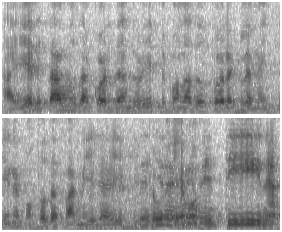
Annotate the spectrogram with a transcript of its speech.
Ayer estávamos acordando isso com a doutora Clementina, com toda a família aí que Señora estuvimos. Clementina,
